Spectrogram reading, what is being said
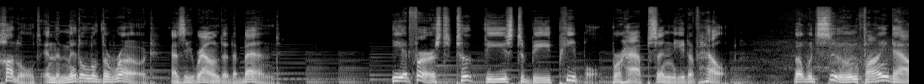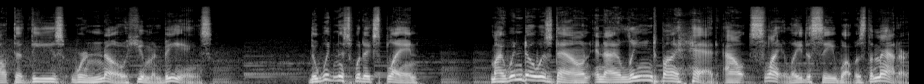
huddled in the middle of the road as he rounded a bend. He at first took these to be people, perhaps in need of help, but would soon find out that these were no human beings. The witness would explain, My window was down and I leaned my head out slightly to see what was the matter.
